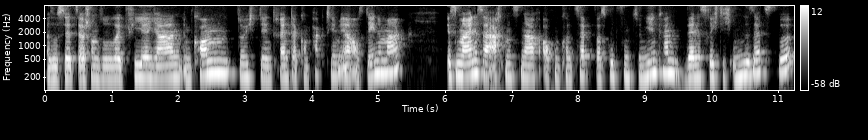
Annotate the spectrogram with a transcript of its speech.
Also ist jetzt ja schon so seit vier Jahren im Kommen durch den Trend der Kompakt-TMR aus Dänemark. Ist meines Erachtens nach auch ein Konzept, was gut funktionieren kann, wenn es richtig umgesetzt wird.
